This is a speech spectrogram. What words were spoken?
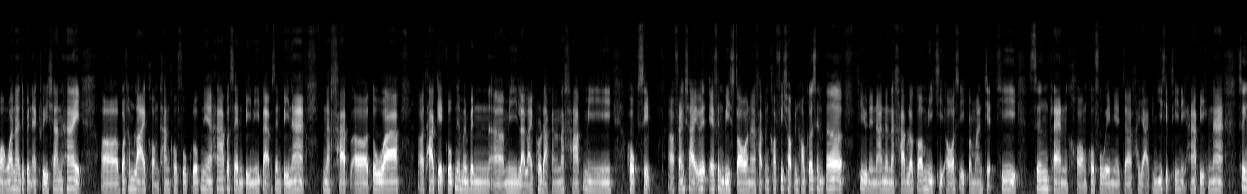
มองว่าน่าจะเป็น accretion ให้ bottom line ของทาง Kofu Group เนี่ย5%ปีนี้ 8%ปีหน้านะครับตัว target group เนี่ยมันเป็นมีหลายๆ product นะครับ มี 60 แฟรนไชส์ F&B store นะครับ เป็น coffee shop เป็น hawker center ที่อยู่ในนั้นนะครับ แล้วก็มี kiosk อีกประมาณ 7 ที่ ซึ่งแพลนของโคฟูเอเนี่ยจะขยายเป็น 20 ที่ในอีก 5 ปีข้างหน้า ซึ่ง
